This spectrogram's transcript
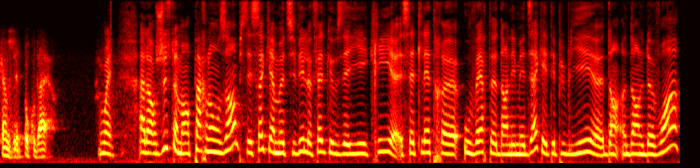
quand vous n'êtes pas couvert. Ouais. Alors justement, parlons-en. Puis c'est ça qui a motivé le fait que vous ayez écrit euh, cette lettre euh, ouverte dans les médias qui a été publiée euh, dans, dans le Devoir.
